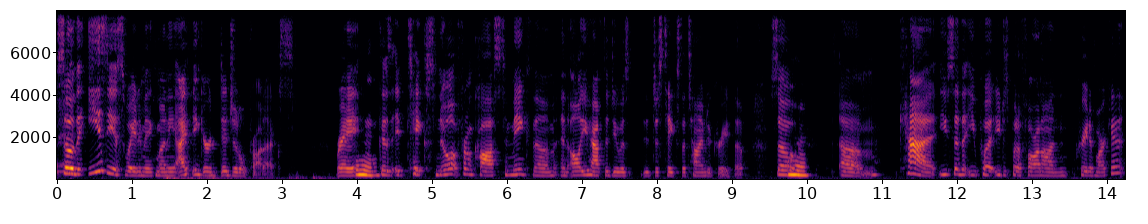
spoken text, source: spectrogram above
So the easiest way to make money, I think, are digital products, right? Because it takes no upfront cost to make them, and all you have to do is it just takes the time to create them. So, Mhm. um, Kat, you said that you put you just put a font on Creative Market.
